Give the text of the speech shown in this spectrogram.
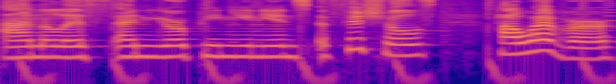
Analysts and European Union's officials, however,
